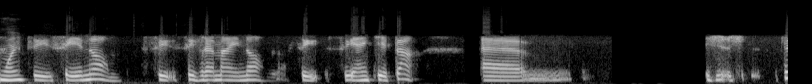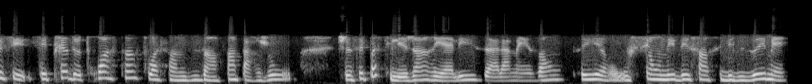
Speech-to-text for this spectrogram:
Oui. C'est énorme c'est vraiment énorme. C'est inquiétant. Euh, c'est près de 370 enfants par jour. Je ne sais pas si les gens réalisent à la maison, ou si on est désensibilisé, mais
